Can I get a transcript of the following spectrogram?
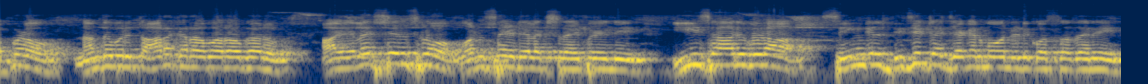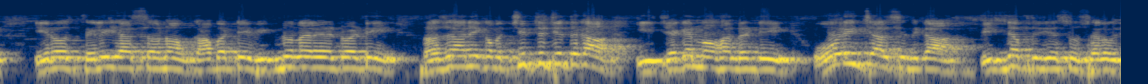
అప్పుడు నందమూరి తారక రామారావు గారు ఆ ఎలక్షన్స్లో వన్ సైడ్ ఎలక్షన్ అయిపోయింది. ఈసారి కూడా సింగిల్ డిజిట్ జగన్మోహన్ రెడ్డికి వస్తుందని ఈరోజు తెలియజేస్తున్నాం. కాబట్టి విఘ్నులైనటువంటి ప్రజానీకం చిత్తు చిత్తుగా ఈ జగన్మోహన్ రెడ్డి ఓడించాల్సిందిగా విజ్ఞప్తి చేస్తూ సెలవు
